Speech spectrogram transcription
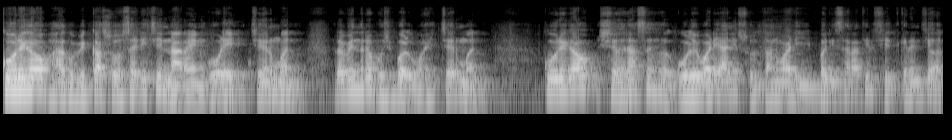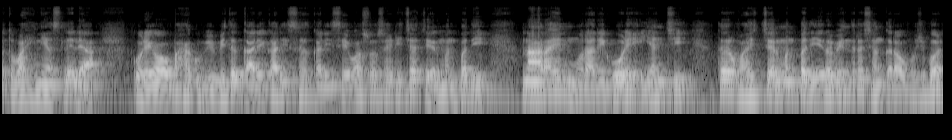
कोरेगाव भाग विकास सोसायटीचे Narayan Gole chairman Ravindra Bhujbal vice chairman Koregaon शहरासह गोळेवाडी आणि सुलतानवाडी परिसरातील शेतकऱ्यांची अर्थवाहिनी असलेल्या कोरेगाव भाग विविध कार्यकारी सहकारी सेवा सोसायटीच्या चेअरमनपदी नारायण मुरारी गोळे यांची तर व्हाईस चेअरमनपदी रवींद्र शंकरराव भुजबळ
